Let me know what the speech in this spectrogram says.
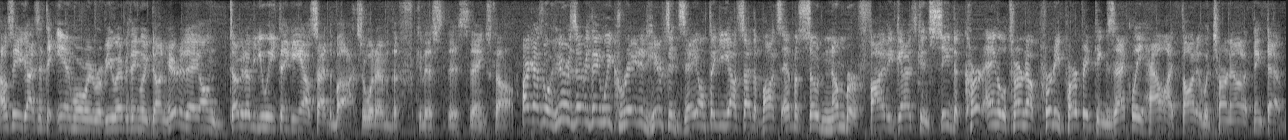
I'll see you guys at the end where we review everything we've done here today on WWE Thinking Outside the Box, or whatever the this, this thing's called. Alright guys, well here's everything we created here today on Thinking Outside the Box episode number 5. You guys can see the Kurt Angle turned out pretty perfect, exactly how I thought it would turn out. I think that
